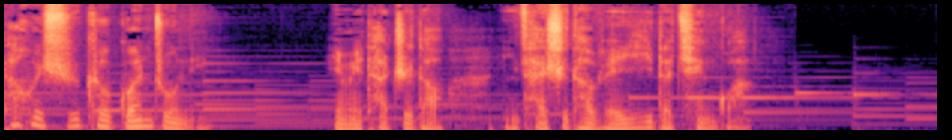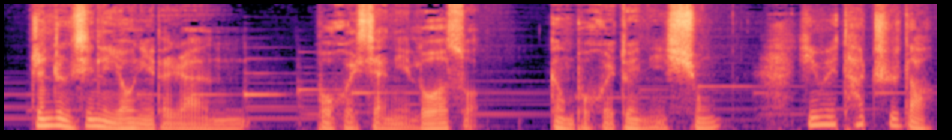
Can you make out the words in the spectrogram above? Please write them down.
他会时刻关注你，因为他知道你才是他唯一的牵挂。真正心里有你的人，不会嫌你啰嗦，更不会对你凶，因为他知道。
